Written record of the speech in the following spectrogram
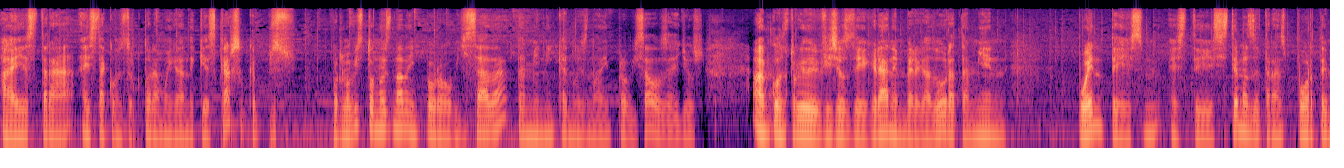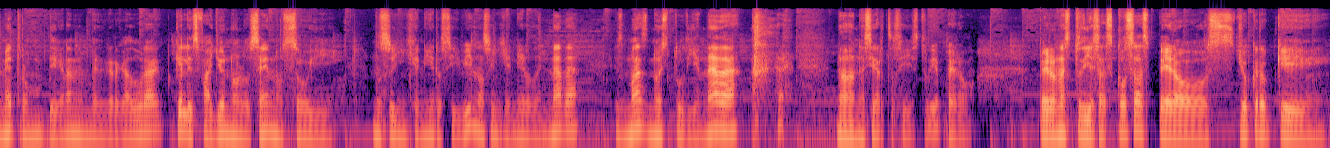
a esta, a esta constructora muy grande que es Carso, que pues por lo visto no es nada improvisada, también Ica no es nada improvisado, o sea, ellos han construido edificios de gran envergadura, también puentes, este, sistemas de transporte metro de gran envergadura, ¿qué les falló? No lo sé, no soy, no soy ingeniero civil, no soy ingeniero de nada, es más, no estudié nada, no, no es cierto, sí estudié, pero, pero no estudié esas cosas, pero yo creo que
